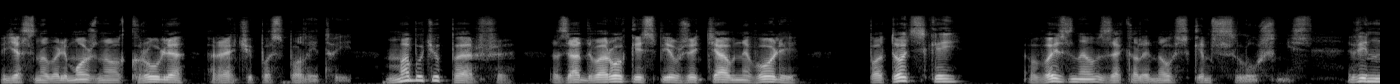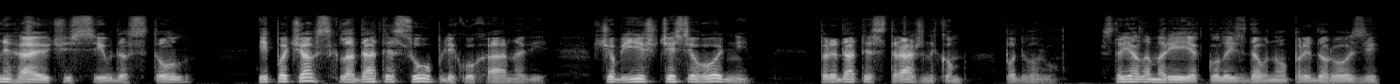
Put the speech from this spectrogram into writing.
ясновельможного круля Речі Посполитої. Мабуть, уперше, за два роки співжиття в неволі, Потоцький визнав за Калиновським слушність. Він, не гаючись, сів до столу і почав складати супліку ханові, щоб її ще сьогодні передати стражникам по двору. Стояла Марія колись давно при дорозі,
